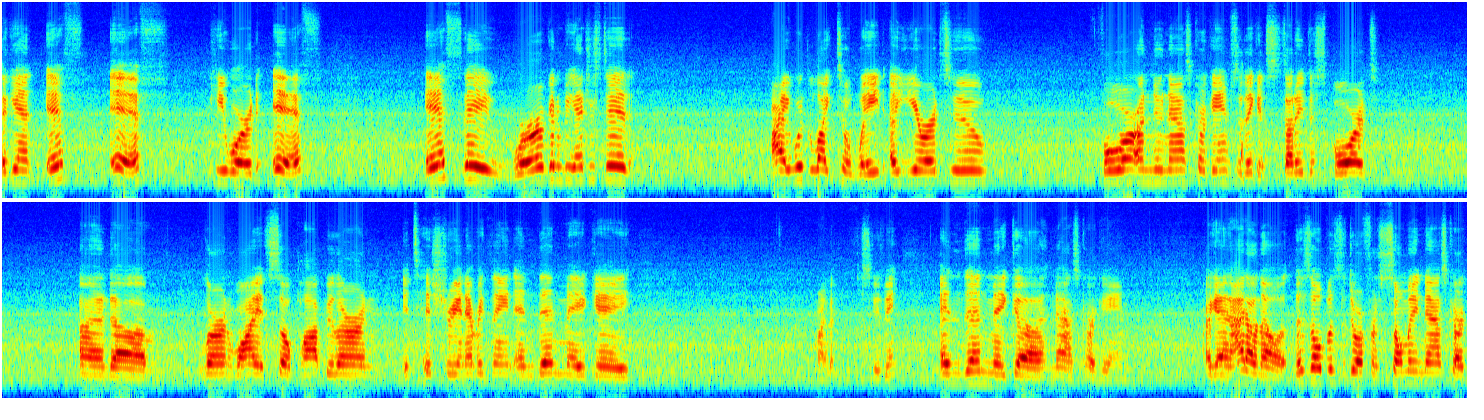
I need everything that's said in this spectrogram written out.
Again, if, if, keyword if, if they were going to be interested, I would like to wait a year or two for a new NASCAR game so they can study the sport and um, learn why it's so popular and its history and everything, and then make a excuse me, and then make a NASCAR game. Again, I don't know. This opens the door for so many NASCAR.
